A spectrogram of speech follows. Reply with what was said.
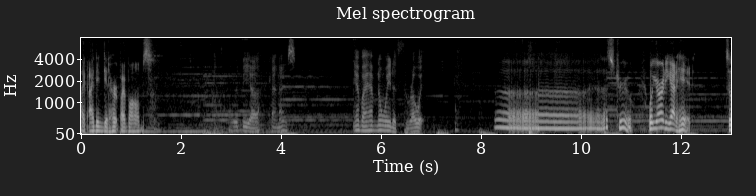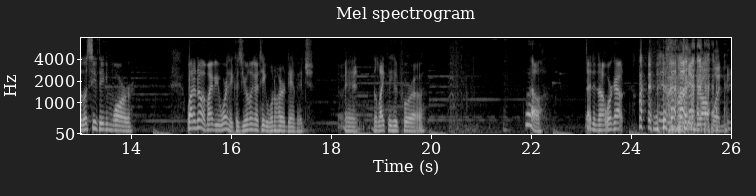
like, I didn't get hurt by bombs. It would be uh kind of nice. Yeah, but I have no way to throw it. Uh, that's true. Well, you already got hit, so let's see if they any more. Well, I don't know. It might be worth it because you're only gonna take 100 damage, and the likelihood for a. Well, that did not work out. Fucking drop one.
